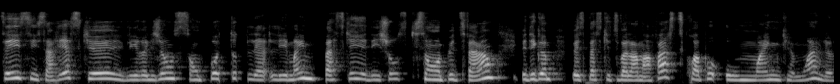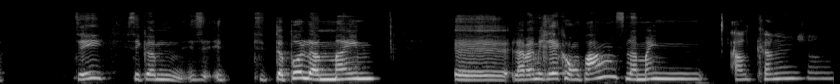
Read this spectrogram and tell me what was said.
Tu sais, ça reste que les religions ne sont pas toutes les mêmes parce qu'il y a des choses qui sont un peu différentes. Puis tu es comme, ben, c'est parce que tu vas en enfer si tu ne crois pas au même que moi, là. Tu sais, c'est comme, tu n'as pas le même, euh, la même récompense, le même... Outcome, genre?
